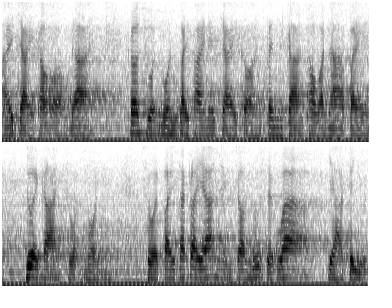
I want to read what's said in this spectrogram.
หายใจเข้าออกได้ ก็สวดมนต์ไปภายในใจก่อน เป็นการภาวนาไปด้วยการสวดมนต์สวดไปสักระยะหนึ่งจนรู้สึกว่าอยากจะหยุด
